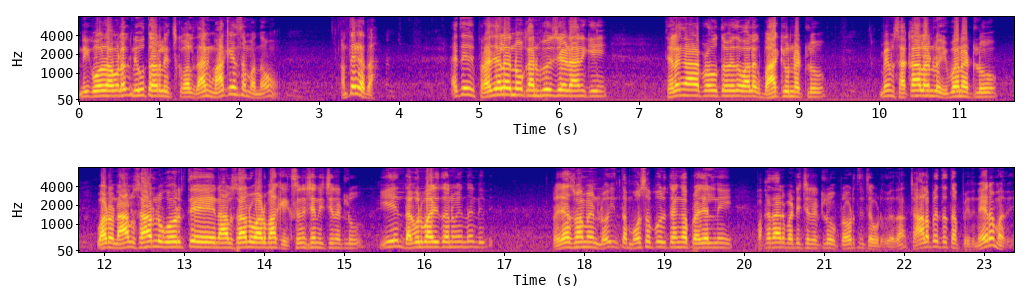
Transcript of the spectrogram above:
నీ గోదాములకు నువ్వు తరలించుకోవాలి దానికి మాకేం సంబంధం? అంతే కదా? అయితే ప్రజలను కన్ఫ్యూజ్ చేయడానికి తెలంగాణ ప్రభుత్వం ఏదో వాళ్ళకి బాకీ ఉన్నట్లు మేము సకాలంలో ఇవ్వనట్లు వాడు నాలుగు సార్లు కోరితే నాలుగు సార్లు వాడు మాకు ఎక్స్టెన్షన్ ఇచ్చినట్లు. ఏం దగులు బాధితనం ఏందండి ఇది? ప్రజాస్వామ్యంలో ఇంత మోసపూరితంగా ప్రజల్ని పక్కదారి పట్టించినట్లు ప్రవర్తించకూడదు కదా? చాలా పెద్ద తప్పు ఇది. నేరం అది.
